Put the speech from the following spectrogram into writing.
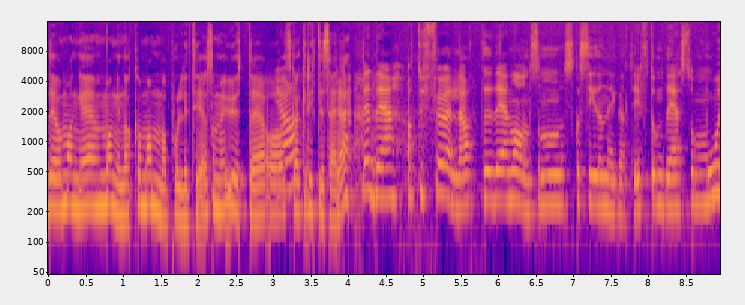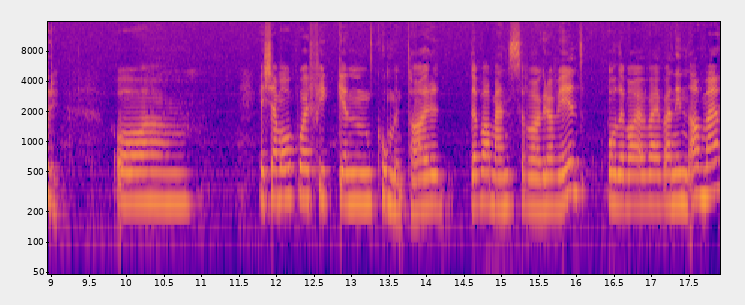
det er jo mange, mange nok av mammapolitiet som er ute og Ja. skal kritisere. Det er det at du føler at det er noen som skal si det negativt om det som mor. Og um, jeg kommer også på jeg fikk en kommentar Det var mens jeg var gravid, og det var ei venninne av meg.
